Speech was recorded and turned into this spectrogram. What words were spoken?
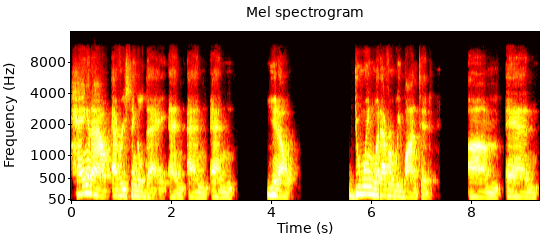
hanging out every single day, and and and you know, doing whatever we wanted, um, and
